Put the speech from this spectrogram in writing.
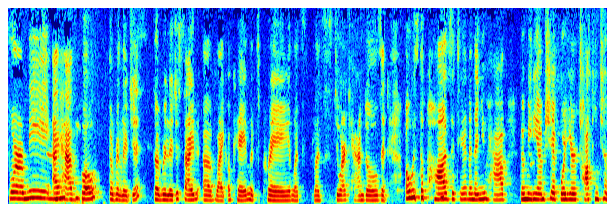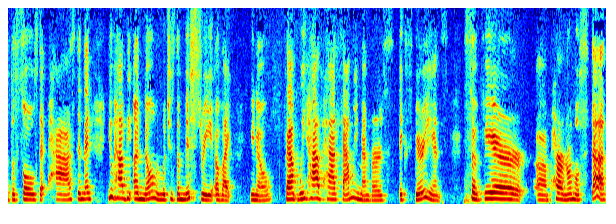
for me i mm-hmm. have both the religious the religious side of like okay let's pray let's let's do our candles and always the positive and then you have the mediumship where you're talking to the souls that passed and then you have the unknown which is the mystery of like you know, fam- we have had family members experience severe um, paranormal stuff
